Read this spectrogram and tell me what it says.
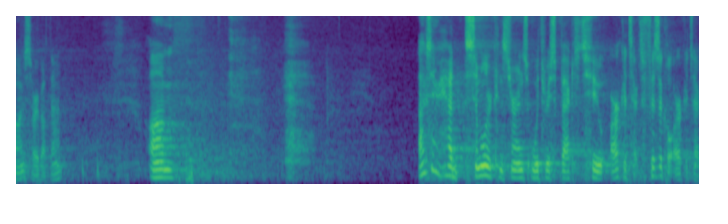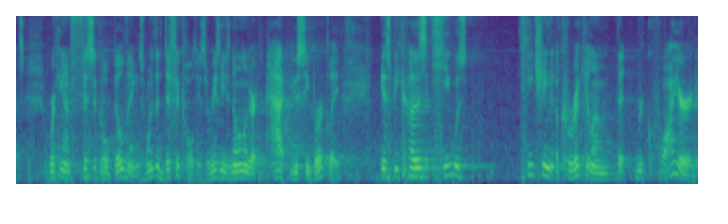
oh, I'm sorry about that. Um, Alexander had similar concerns with respect to architects, physical architects, working on physical buildings. One of the difficulties, the reason he's no longer at UC Berkeley, is because he was teaching a curriculum that required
